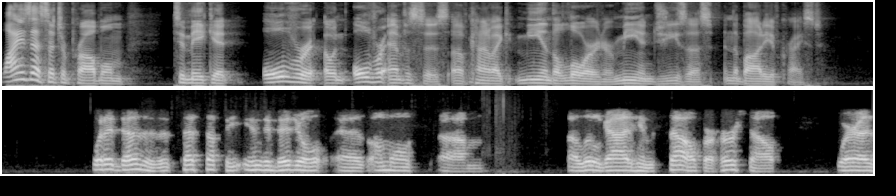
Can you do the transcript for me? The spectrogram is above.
Why is that such a problem to make it over an overemphasis of kind of like me and the Lord or me and Jesus in the body of Christ? What it does is it sets up the individual as almost um, a little God himself or herself, whereas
